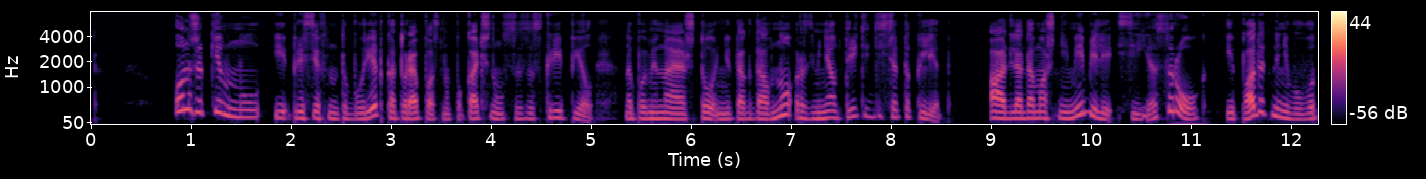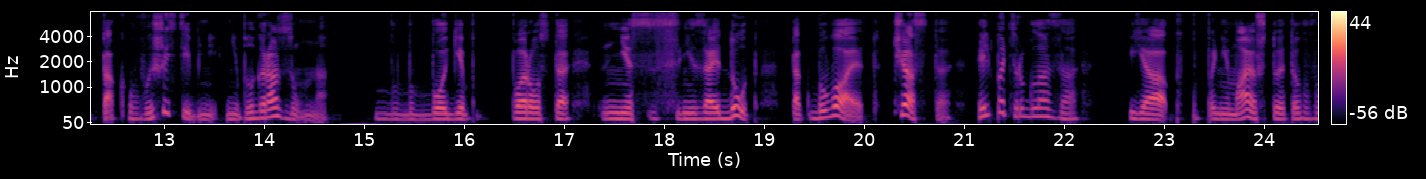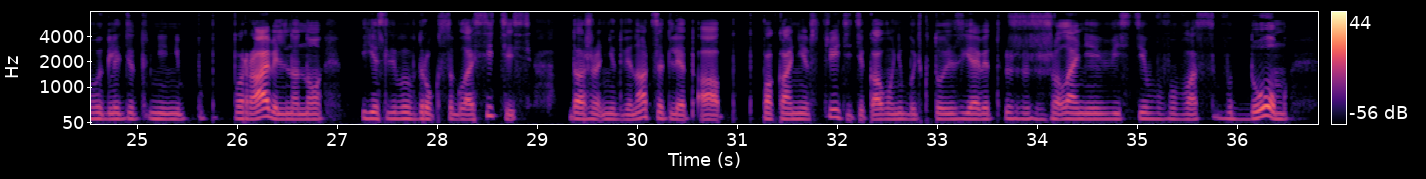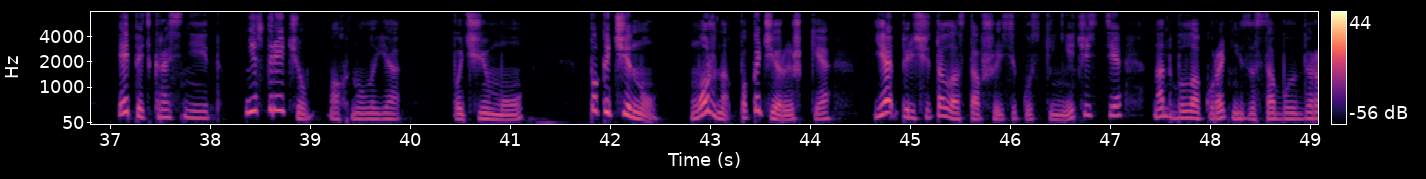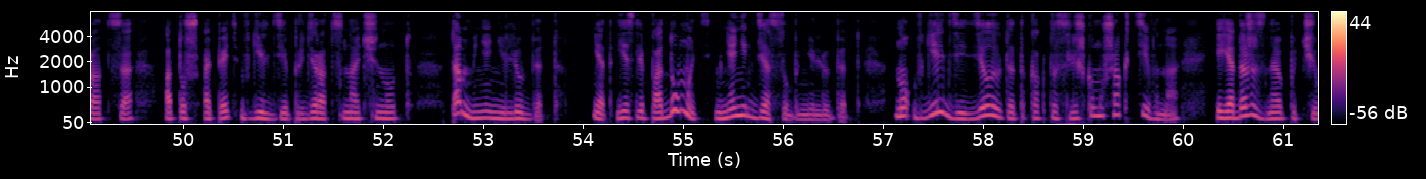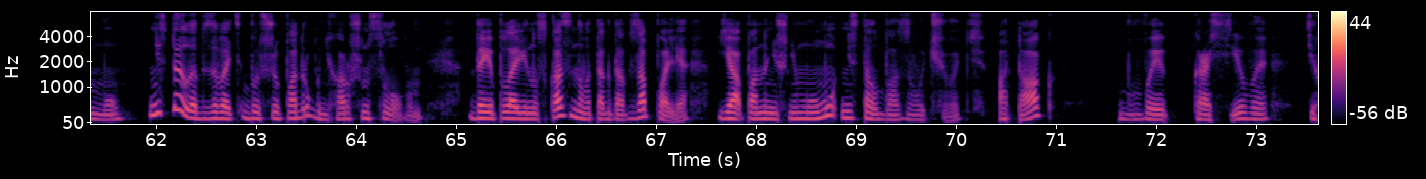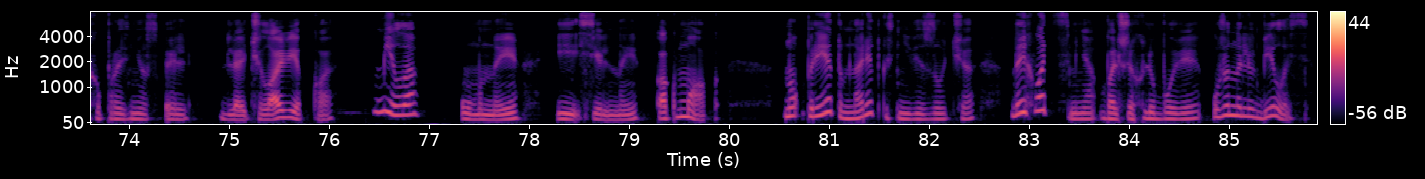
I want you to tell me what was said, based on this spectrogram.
Он же кивнул и, присев на табурет, который опасно покачнулся, заскрипел, напоминая, что не так давно разменял третий десяток лет. А для домашней мебели сия срок, и падать на него вот так в высшей степени неблагоразумно. «Боги просто не снизойдут. Так бывает. Часто. Эль потер глаза. Я понимаю, что это выглядит не неправильно, но если вы вдруг согласитесь, даже не 12 лет, а пока не встретите кого-нибудь, кто изъявит желание ввести вас в дом, и опять краснеет. «Не встречу», – махнула я. «Почему?» «По кочану. Можно по кочерышке». Я пересчитала оставшиеся куски нечисти. Надо было аккуратнее за собой убираться, а то ж опять в гильдии придираться начнут. Там меня не любят. Нет, если подумать, меня нигде особо не любят. Но в гильдии делают это как-то слишком уж активно. И я даже знаю почему. Не стоило обзывать бывшую подругу нехорошим словом. Да и половину сказанного тогда в запале я по нынешнему уму не стал бы озвучивать. А так, вы красивые, тихо произнес Эль, для человека. Мило, умны и сильны, как маг. Но при этом на редкость невезуча. Да и хватит с меня больших любовей, уже налюбилась.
